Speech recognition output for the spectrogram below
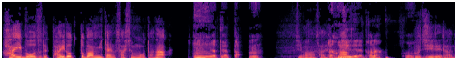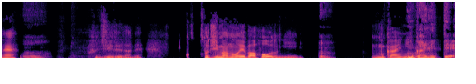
ハイボーズでパイロット版みたいのさせてもうたな。うん、やったやった。うん。一番最あ、初な藤井。寺やったかな。うん。藤井寺ね。うん。藤井寺ね。小島のエヴァホールにうん。迎えに行って迎えに行って。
